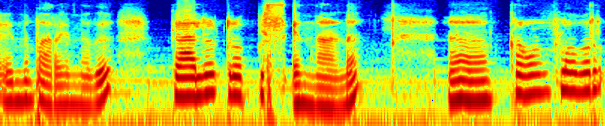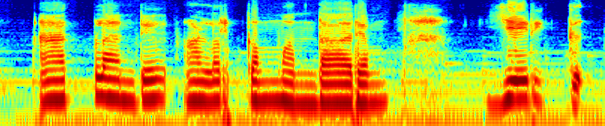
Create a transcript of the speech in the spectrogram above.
എന്ന് പറയുന്നത് കാലോട്രോപ്പിസ് എന്നാണ്. ക്രൗൺ ഫ്ലവർ ആക് പ്ലാന്റ് അളർക്കം മന്ദാരം എരിക്ക്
